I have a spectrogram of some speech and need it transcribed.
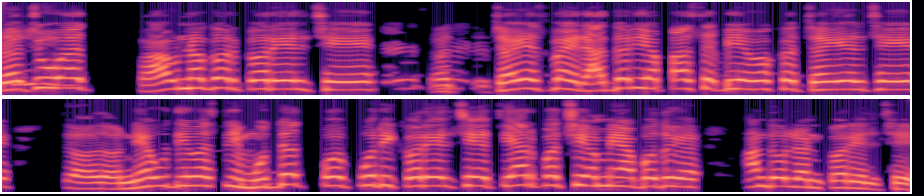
રજૂઆત ભાવનગર કરેલ છે. જયેશભાઈ રાદરિયા પાસે બે વખત જયેલ છે. નેવું દિવસની મુદત પૂરી કરેલ છે. ત્યાર પછી અમે આ બધું આંદોલન કરેલ છે.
